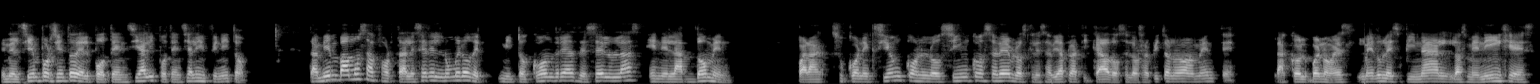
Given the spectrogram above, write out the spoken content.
en el 100% del potencial y potencial infinito. También vamos a fortalecer el número de mitocondrias de células en el abdomen para su conexión con los cinco cerebros que les había platicado. Se los repito nuevamente. La bueno, es médula espinal, los meninges,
